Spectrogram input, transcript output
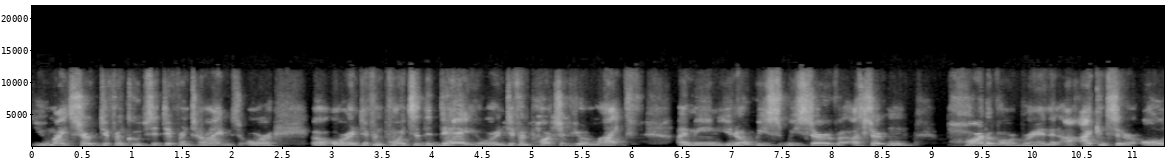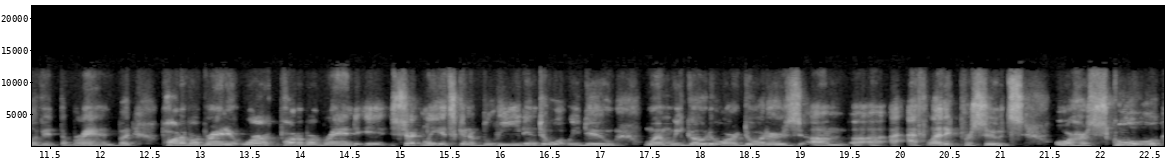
you might serve different groups at different times or, or in different points of the day or in different parts of your life i mean you know we we serve a certain part of our brand, and I, consider all of it the brand, but part of our brand at work, part of our brand is certainly it's going to bleed into what we do when we go to our daughter's um, uh, uh athletic pursuits or her school.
